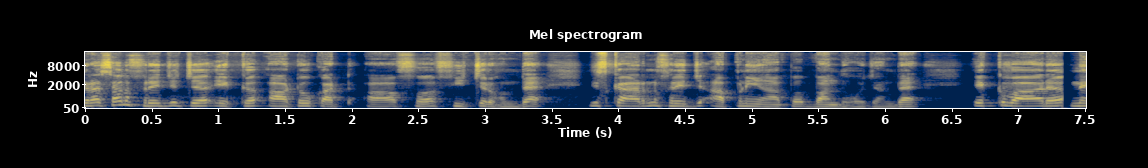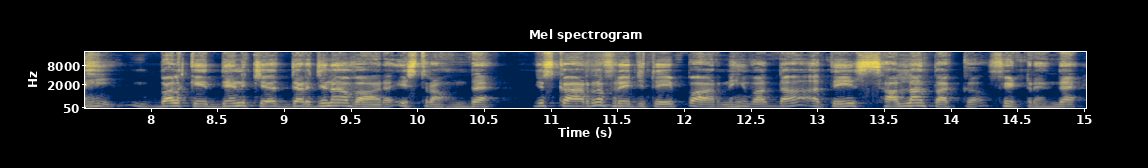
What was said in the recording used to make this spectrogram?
ਦਰਅਸਲ, ਫ੍ਰਿਜ 'ਚ ਇੱਕ ਆਟੋ ਕੱਟ ਆਫ ਫੀਚਰ ਹੁੰਦਾ ਹੈ, ਜਿਸ ਕਾਰਨ ਫ੍ਰਿਜ ਆਪਣੇ ਆਪ ਬੰਦ ਹੋ ਜਾਂਦਾ ਹੈ। ਇੱਕ ਵਾਰ ਨਹੀਂ, ਬਲਕਿ ਦਿਨ 'ਚ ਦਰਜਨਾਂ ਵਾਰ ਇਸ ਤਰ੍ਹਾਂ ਹੁੰਦਾ ਹੈ, ਜਿਸ ਕਾਰਨ ਫ੍ਰਿਜ ਤੇ ਭਾਰ ਨਹੀਂ ਵੱਧਦਾ ਅਤੇ ਸਾਲਾਂ ਤੱਕ ਫਿੱਟ ਰਹਿੰਦਾ ਹੈ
